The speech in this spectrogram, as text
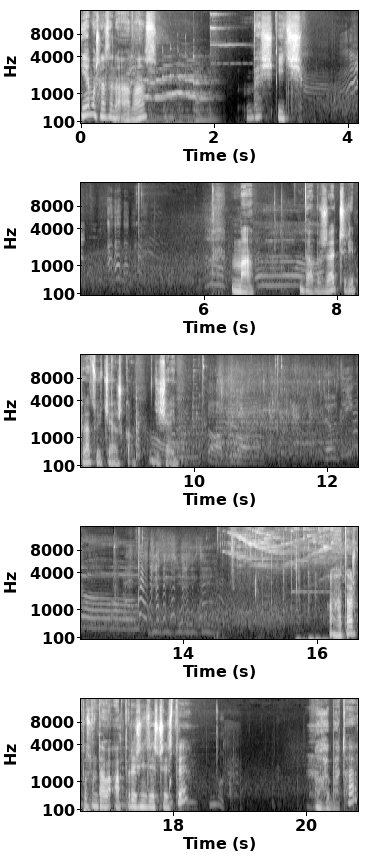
Kinia ma szansę na awans? Weź idź. Ma. Dobrze, czyli pracuj ciężko dzisiaj. Aha, ta już posprzątała, a prysznic jest czysty? No chyba tak.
